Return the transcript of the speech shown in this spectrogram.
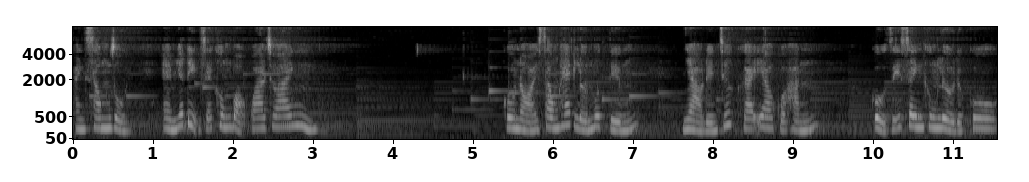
anh xong rồi, em nhất định sẽ không bỏ qua cho anh. Cô nói xong hét lớn một tiếng, nhào đến trước gái eo của hắn. Cổ dĩ xanh không lừa được cô,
